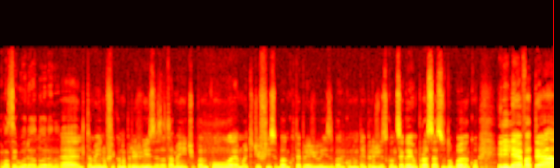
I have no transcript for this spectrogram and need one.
Tem uma seguradora, né? É, ele também não fica no prejuízo, exatamente. O banco é muito difícil o banco ter prejuízo. O banco não tem prejuízo. Quando você ganha um processo do banco, ele leva até a,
